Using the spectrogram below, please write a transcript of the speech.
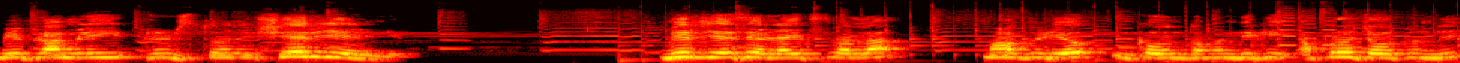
మీ ఫ్యామిలీ ఫ్రెండ్స్తో షేర్ చేయండి. మీరు చేసే లైక్స్ వల్ల మా వీడియో ఇంకా కొంతమందికి అప్రోచ్ అవుతుంది.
